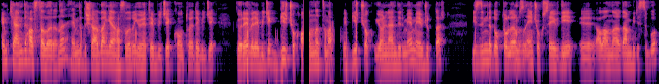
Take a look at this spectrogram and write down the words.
hem kendi hastalarını hem de dışarıdan gelen hastaları yönetebilecek, kontrol edebilecek, görev verebilecek birçok anlatıma ve birçok yönlendirmeye mevcutlar. Bizim de doktorlarımızın en çok sevdiği e, alanlardan birisi bu.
